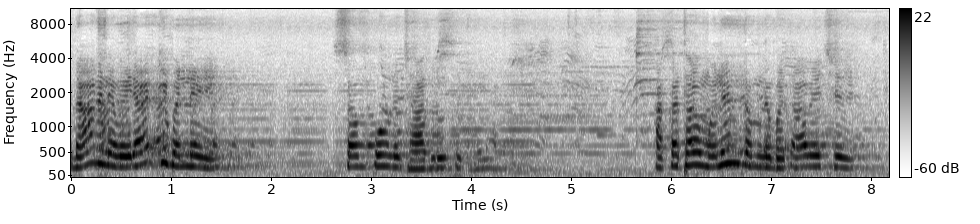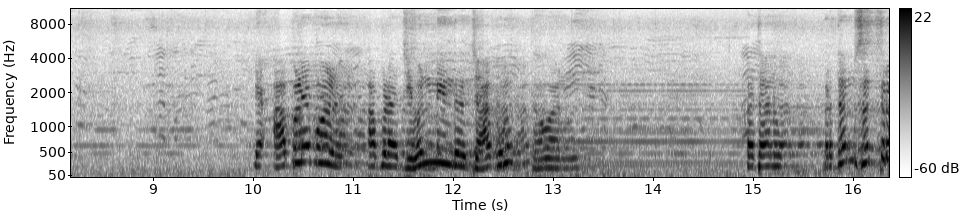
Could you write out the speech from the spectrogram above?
જ્ઞાન અને વૈરાગ્ય બંને સંપૂર્ણ જાગૃત થયા આ કથા મને તમને બતાવે છે કે આપણે પણ આપણા જીવનની અંદર જાગૃત થવાનું. કથાનું પ્રથમ સત્ર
